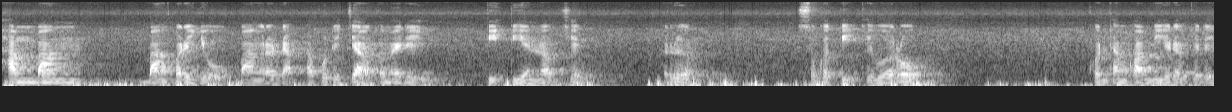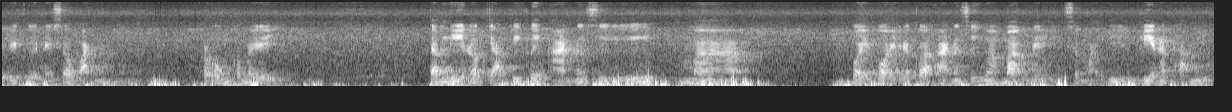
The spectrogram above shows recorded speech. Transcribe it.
ทำบางบางประโยคบางระดับพระพุทธเจ้าก็ไม่ได้ติเตียนแล้วเช่น เรื่องสุคติเทวโรกคนทำความดีแล้วจะได้ไปเกิดในสวรรค์ พระองค์ก็ไม่ได้ตำหนินอกจากที่เคยอ่านหนังสือมาบ่อยๆ แล้วก็อ่านหนังสือมามากในสมัยที่เรียนนักธรรมอยู่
